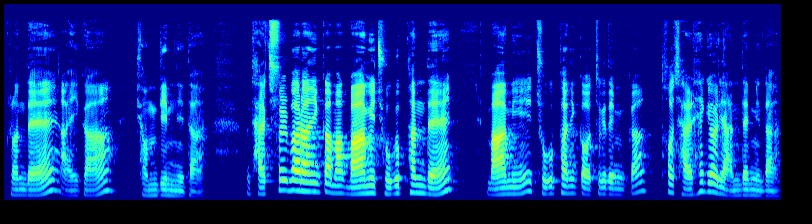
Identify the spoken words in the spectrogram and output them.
그런데 아이가 변비입니다. 달 출발하니까 막 마음이 조급한데 마음이 조급하니까 어떻게 됩니까? 더 잘 해결이 안 됩니다.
